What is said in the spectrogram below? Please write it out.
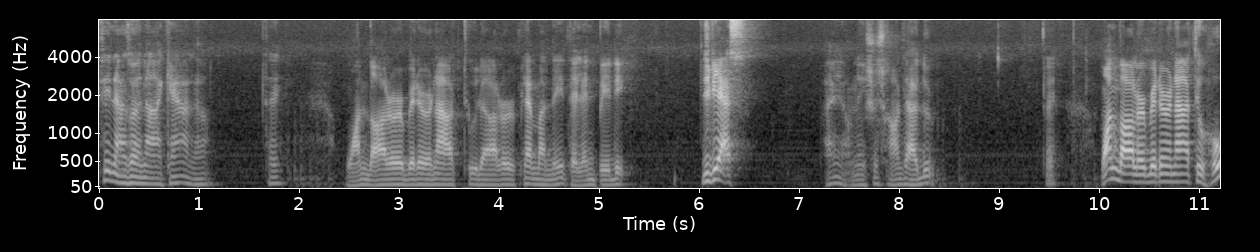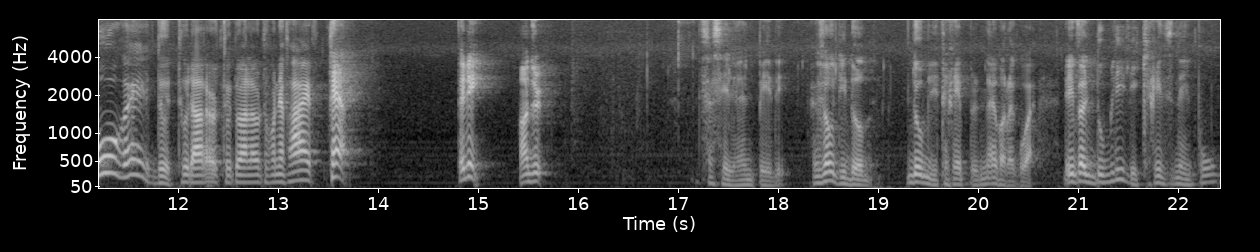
Tu sais, dans un encan, là, tu sais, one dollar, better not, two dollars, plein de monnaie, t'as l'NPD. 10 piastres. Hey, on est juste rendu à deux. One dollar, better not, two. Oh, okay, two dollars, two dollars, twenty-five, ten. Fini. Rendu. Ça, c'est le NPD. Les autres, ils doublent. Ils doublent, ils triplent, n'importe quoi. Ils veulent doubler les crédits d'impôt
